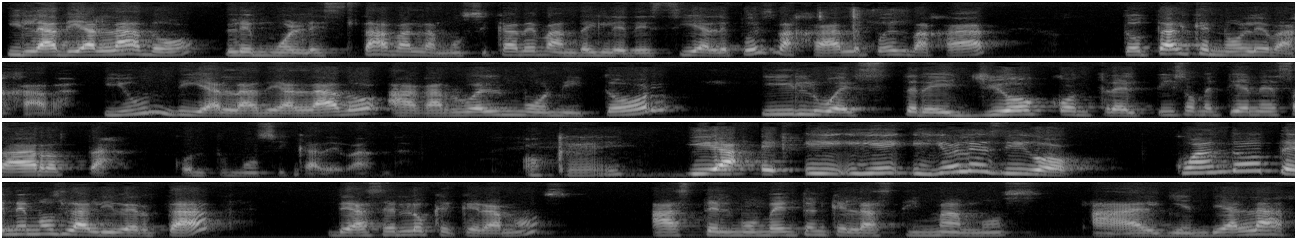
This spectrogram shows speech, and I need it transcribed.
Y la de al lado le molestaba la música de banda y le decía, ¿le puedes bajar? ¿Le puedes bajar? Total que no le bajaba. Y un día la de al lado agarró el monitor y lo estrelló contra el piso. Me tienes harta con tu música de banda. Ok. Y, y, y yo les digo, ¿cuándo tenemos la libertad de hacer lo que queramos? Hasta el momento en que lastimamos a alguien de al lado.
